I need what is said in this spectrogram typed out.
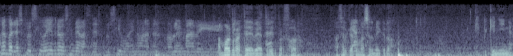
No, pero el exclusivo yo creo que siempre va a ser exclusivo. Ahí no van a tener problema de. Amórrate, Beatriz, por favor. Acércate más al micro. Qué pequeñina.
